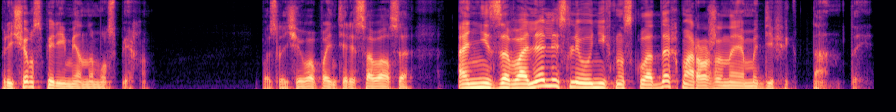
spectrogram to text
причем с переменным успехом. После чего поинтересовался, а не завалялись ли у них на складах мороженое модификтанты.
